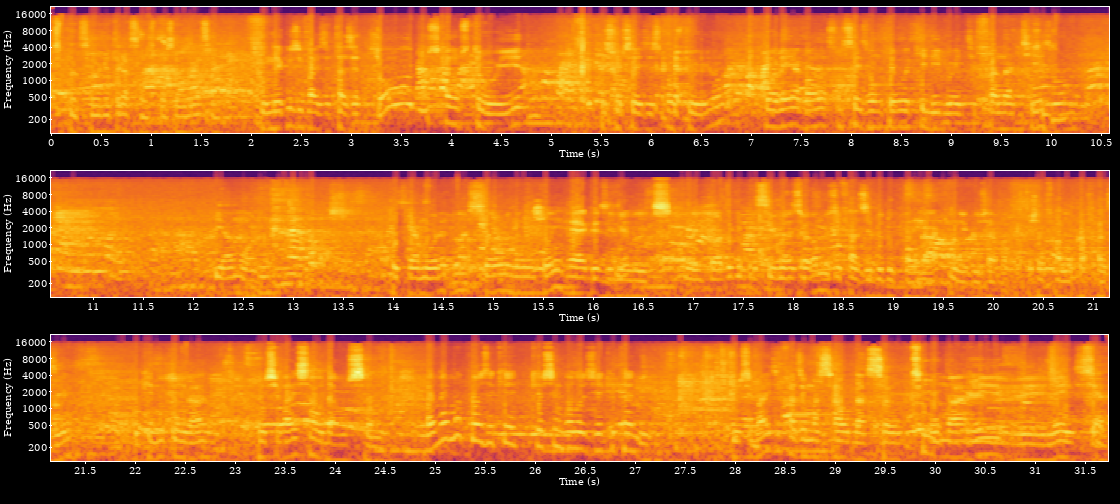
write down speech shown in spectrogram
Expansão e retração, expansão e retração. O Negros vai trazer todos construídos, que vocês desconstruíram, porém agora vocês vão ter um equilíbrio entre fanatismo e amor. Porque amor é doação e não impõe regras e limites. O que precisa. Nós vamos ir fazer do Congá, que o Nego já, já falou para fazer, porque no Congá não se vai saudar um santo. É a mesma coisa que, que a simbologia que está ali. Não se vai se fazer uma saudação, uma reverência.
